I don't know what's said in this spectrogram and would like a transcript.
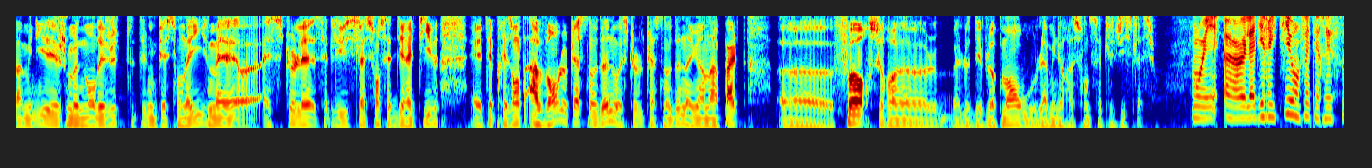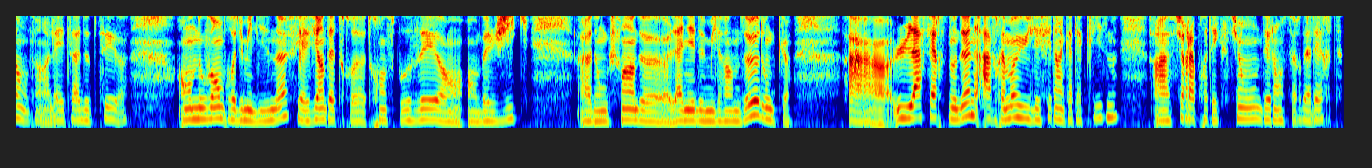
Amélie, et je me demandais juste, c'était une question naïve, mais est-ce que cette législation, cette directive, elle était présente avant le cas Snowden, ou est-ce que le cas Snowden a eu un impact fort sur le développement ou l'amélioration de cette législation? Oui, la directive en fait est récente. Hein. Elle a été adoptée en novembre 2019 et elle vient d'être transposée en, en Belgique, donc fin de l'année 2022. Donc euh, l'affaire Snowden a vraiment eu l'effet d'un cataclysme euh, sur la protection des lanceurs d'alerte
